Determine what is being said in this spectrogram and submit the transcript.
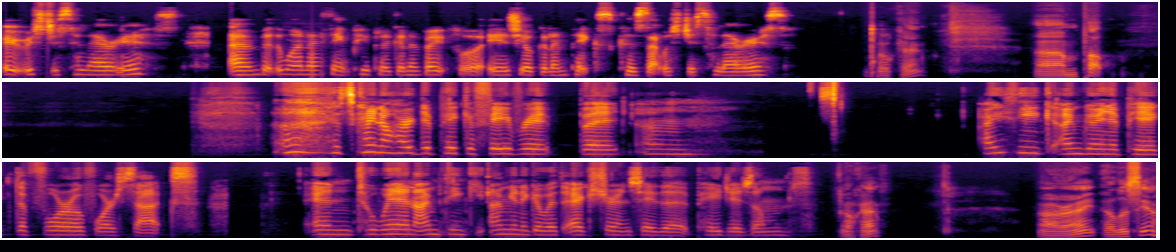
it was just hilarious. Um, but the one I think people are going to vote for is Yog Olympics because that was just hilarious. Okay. Um, Pup. it's kind of hard to pick a favorite, but um, I think I'm going to pick the 404 sucks. And to win, I'm thinking I'm going to go with extra and say the pageisms. Okay. All right. Alicia?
